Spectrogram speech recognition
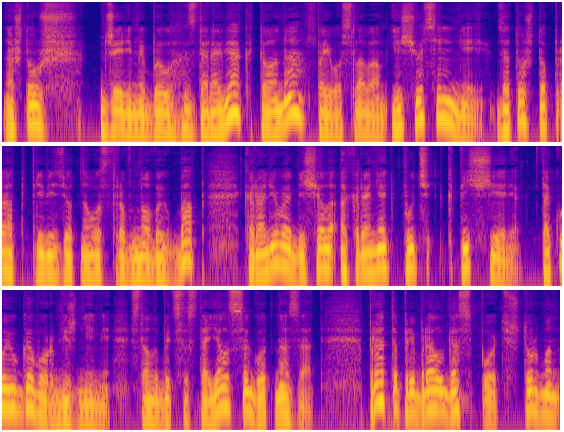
На что уж Джереми был здоровяк, то она, по его словам, еще сильнее. За то, что Прат привезет на остров новых баб, королева обещала охранять путь к пещере. Такой уговор между ними, стало быть, состоялся год назад. Прата прибрал Господь. Штурман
